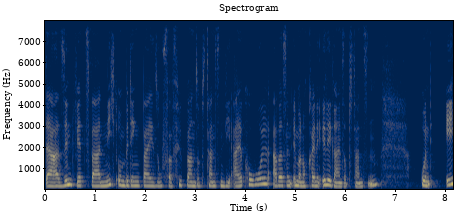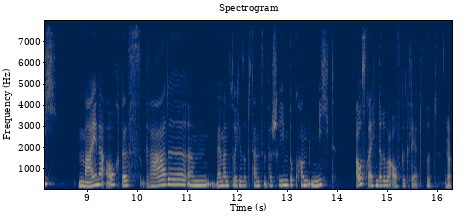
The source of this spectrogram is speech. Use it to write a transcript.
da sind wir zwar nicht unbedingt bei so verfügbaren Substanzen wie Alkohol, aber es sind immer noch keine illegalen Substanzen. Und ich meine auch, dass gerade ähm, wenn man solche Substanzen verschrieben bekommt, nicht ausreichend darüber aufgeklärt wird. Ja,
